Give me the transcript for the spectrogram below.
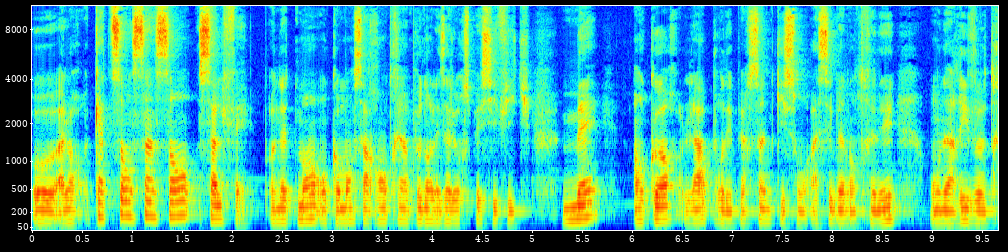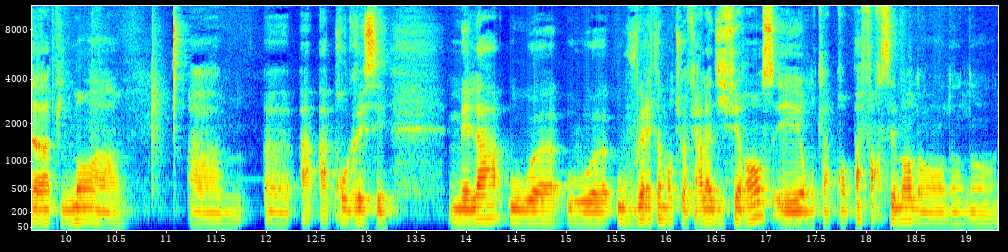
alors 400, 500, ça le fait. Honnêtement, on commence à rentrer un peu dans les allures spécifiques. Mais encore là, pour des personnes qui sont assez bien entraînées, on arrive très rapidement à, à, progresser. Mais là où, euh, euh, où, véritablement tu vas faire la différence, et on ne te l'apprend pas forcément dans,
